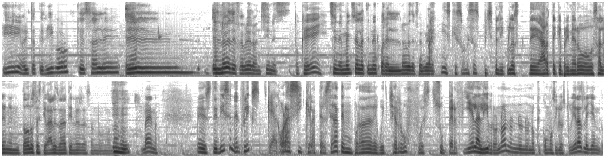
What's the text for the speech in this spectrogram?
y ahorita te digo que sale el, el 9 de febrero en cines. Ok. Cinemex ya la tiene para el 9 de febrero. Y es que son esas películas de arte que primero salen en todos los festivales, ¿verdad? Tienes razón. no, no, no. Ujú. Bueno. Este, dice Netflix que ahora sí que la tercera temporada de Witcher es súper fiel al libro. No, no, no, no, no, que como si lo estuvieras leyendo.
